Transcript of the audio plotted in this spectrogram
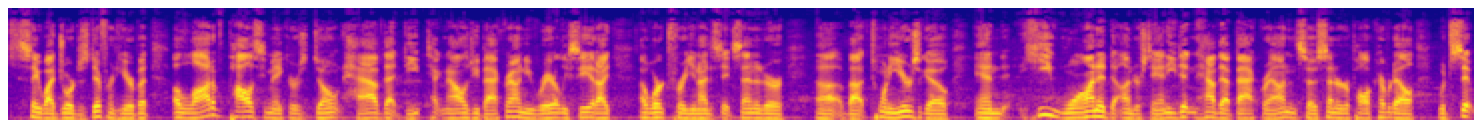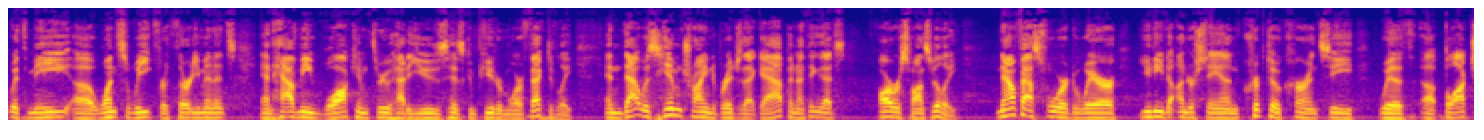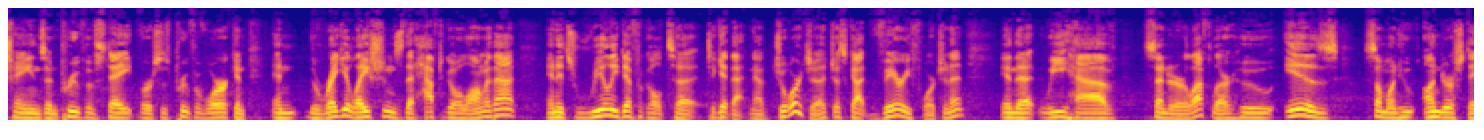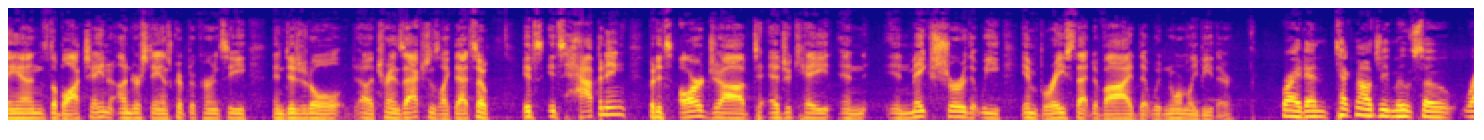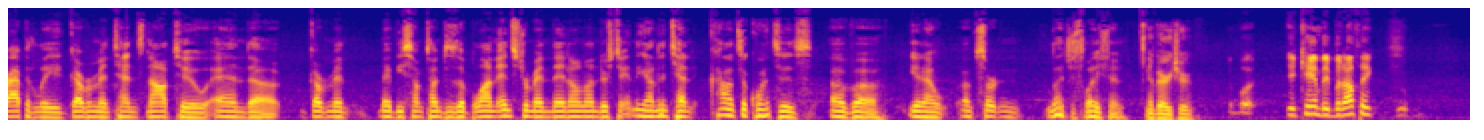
say why George is different here, but a lot of policymakers don't have that deep technology background. You rarely see it. I, I worked for a United States senator uh, about 20 years ago, and he wanted to understand. He didn't have that background, and so Senator Paul Coverdell would sit with me uh, once a week for 30 minutes and have me walk him through how to use his computer more effectively. And that was him trying to bridge that gap, and I think that's our responsibility. Now fast forward to where you need to understand cryptocurrency with uh, blockchains and proof of stake versus proof of work and, and the regulations that have to go along with that. And it's really difficult to, to get that. Now, Georgia just got very fortunate in that we have Senator Loeffler, who is someone who understands the blockchain and understands cryptocurrency and digital uh, transactions like that. So it's it's happening, but it's our job to educate and and make sure that we embrace that divide that would normally be there. Right, and technology moves so rapidly, government tends not to, and uh, government maybe sometimes is a blunt instrument. They don't understand the unintended consequences of uh, you know of certain legislation. Yeah, very true. But it can be, but I think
